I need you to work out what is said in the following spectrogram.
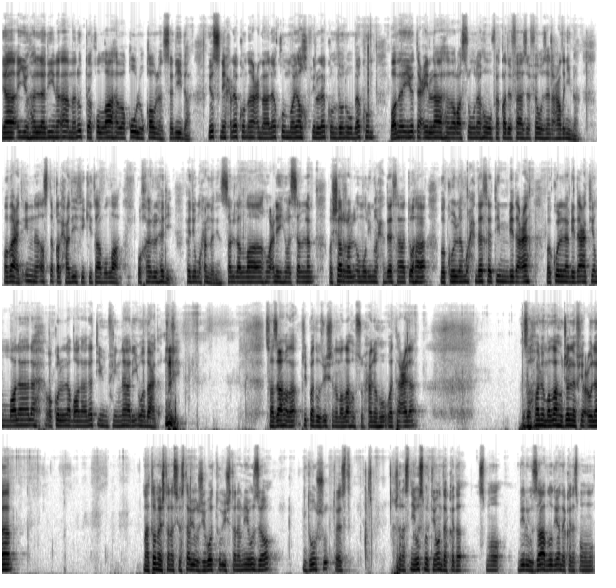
يا أيها الذين آمنوا اتقوا الله وقولوا قولا سديدا. يصلح لكم أعمالكم ويغفر لكم ذنوبكم. ومن يطع الله ورسوله فقد فاز فوزا عظيما. وبعد إن أصدق الحديث كتاب الله وخير الهدي هدي محمد صلى الله عليه وسلم وشر الأمور محدثاتها وكل محدثة بدعة وكل بدعة ضلالة وكل ضلالة في النار. وبعد Sva zahvala pripada uzvišenom Allahu subhanahu wa ta'ala. Zahvaljujem Allahu jalla fi'ula na tome što nas je ostavio u životu i što nam nije uzeo dušu, to jest što nas nije usmrtio onda kada smo bili u zabludi, onda kada smo mu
